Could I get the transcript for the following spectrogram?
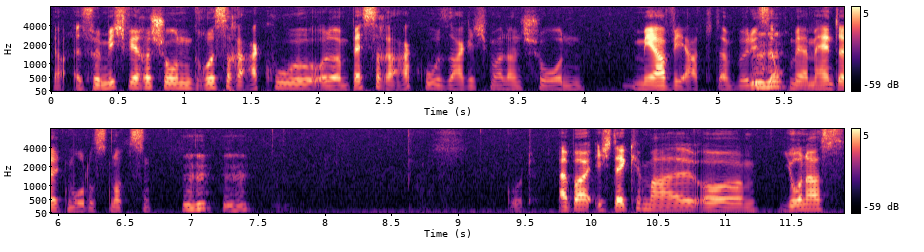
Ja, also für mich wäre schon ein größerer Akku oder ein besserer Akku, sage ich mal, dann schon mehr wert. Dann würde ich es Mhm. auch mehr im Handheld-Modus nutzen. Mhm, mhm. Gut. Aber ich denke mal, ähm, Jonas,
